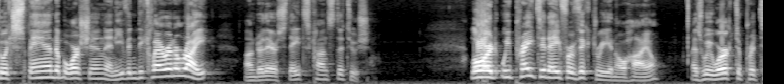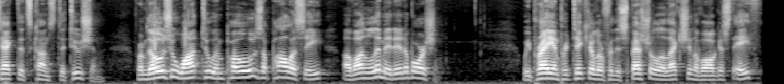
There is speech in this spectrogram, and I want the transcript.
to expand abortion and even declare it a right under their state's constitution. Lord, we pray today for victory in Ohio as we work to protect its constitution from those who want to impose a policy of unlimited abortion. We pray in particular for the special election of August 8th,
